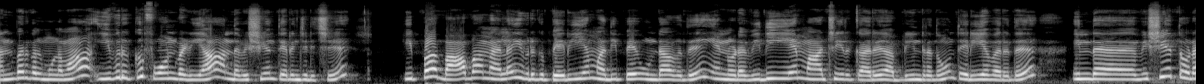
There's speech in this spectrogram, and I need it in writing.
நண்பர்கள் மூலமாக இவருக்கு ஃபோன் வழியாக அந்த விஷயம் தெரிஞ்சிடுச்சு. இப்போ பாபா மேலே இவருக்கு பெரிய மதிப்பே உண்டாகுது என்னோட விதியே மாற்றியிருக்காரு அப்படின்றதும் தெரிய வருது. இந்த விஷயத்தோட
